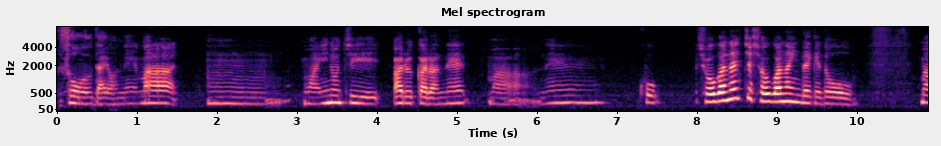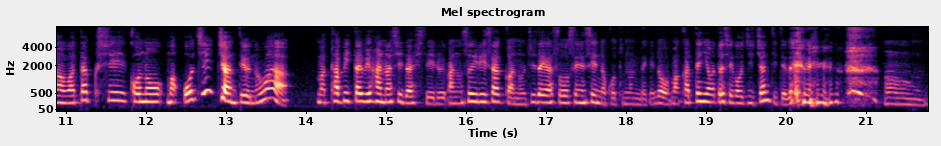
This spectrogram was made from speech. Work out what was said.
そうだよね。まあうんまあ命あるからね。まあね。こうしょうがないっちゃしょうがないんだけどまあ私この、まあ、おじいちゃんっていうのはまあ、たびたび話し出しているあの推理作家の内田康夫先生のことなんだけど、まあ、勝手に私がおじいちゃんって言ってたけどね、うん、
